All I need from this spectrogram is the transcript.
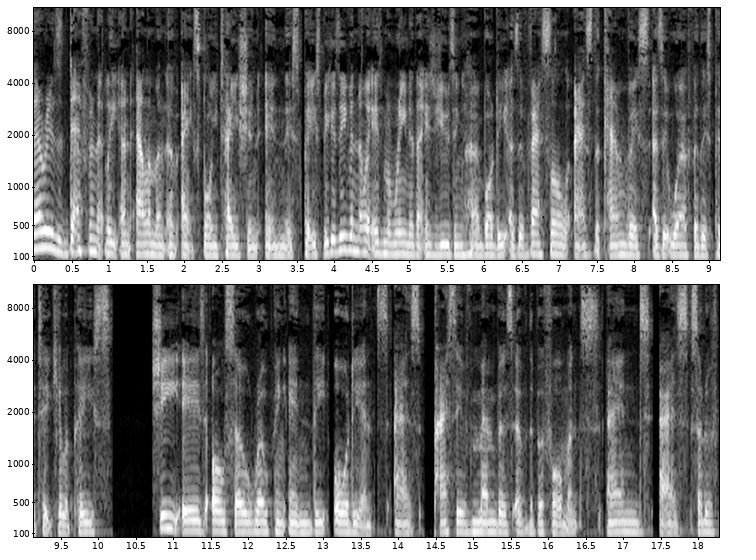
there is definitely an element of exploitation in this piece because even though it is Marina that is using her body as a vessel, as the canvas, as it were, for this particular piece, she is also roping in the audience as passive members of the performance and as sort of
